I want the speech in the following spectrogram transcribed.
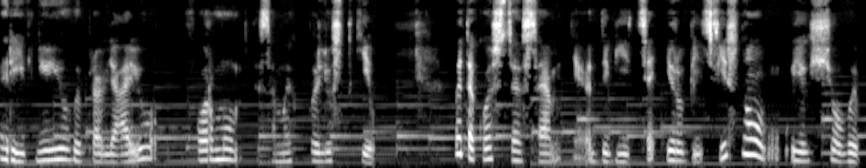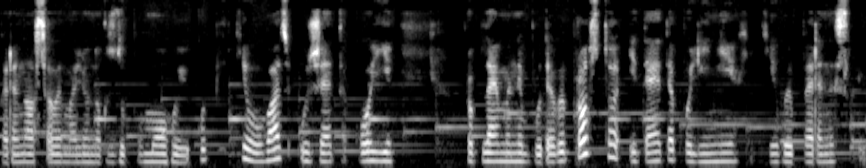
вирівнюю, виправляю форму самих пелюстків. Ви також це все дивіться і робіть. Звісно, якщо ви переносили малюнок з допомогою копійки, у вас уже такої проблеми не буде. Ви просто йдете по лініях, які ви перенесли.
